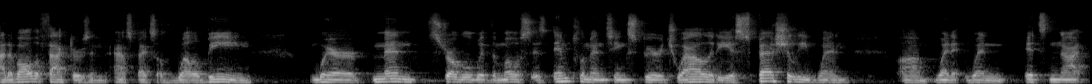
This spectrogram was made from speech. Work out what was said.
out of all the factors and aspects of well-being where men struggle with the most is implementing spirituality especially when um, when it, when it's not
